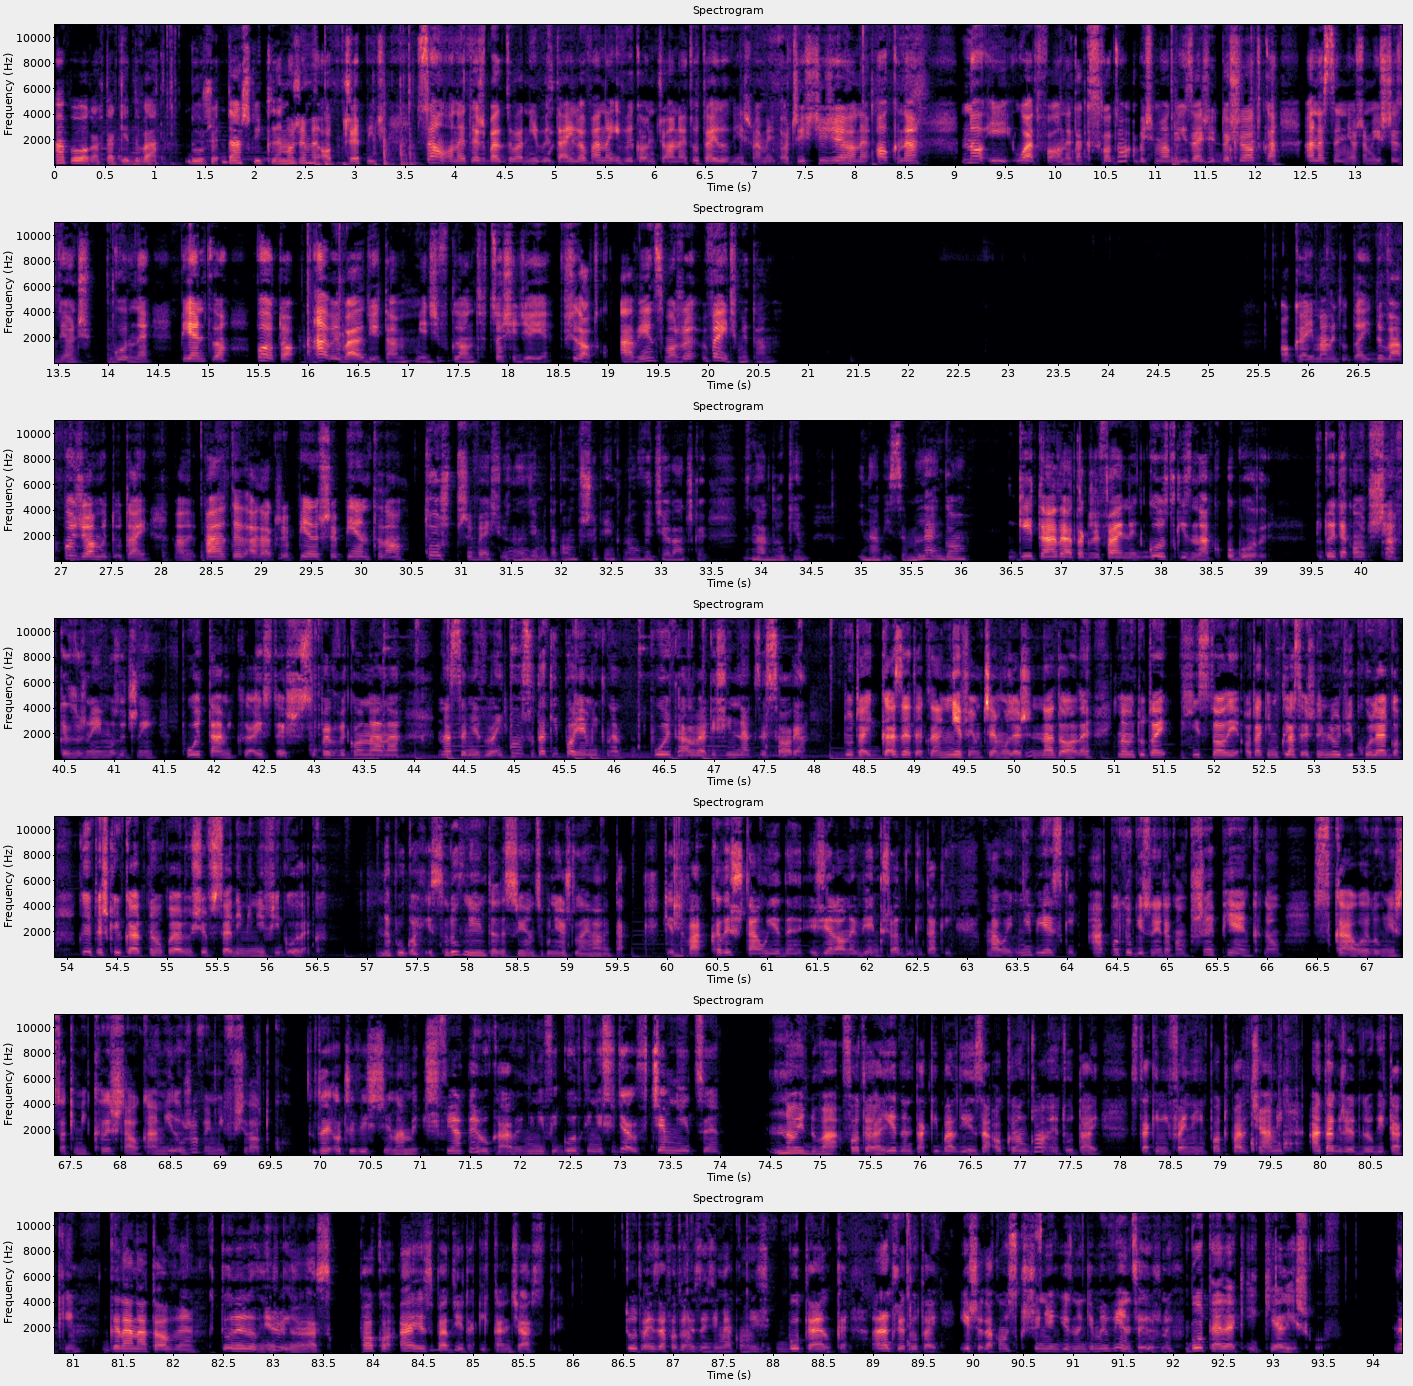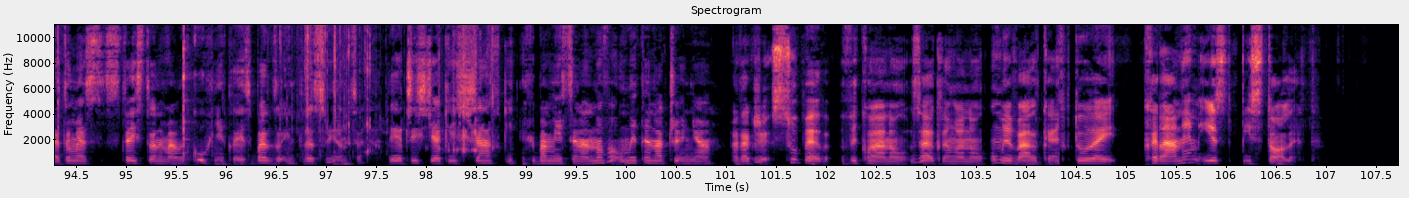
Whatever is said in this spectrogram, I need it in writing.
A po bokach takie dwa duże daszki, które możemy odczepić. Są one też bardzo ładnie wytajlowane i wykończone. Tutaj również mamy oczywiście zielone okna. No i łatwo one tak schodzą, abyśmy mogli zajrzeć do środka, a następnie możemy jeszcze zdjąć górne piętro, po to, aby bardziej tam mieć wgląd, co się dzieje w środku. A więc może wejdźmy tam. Ok, mamy tutaj dwa poziomy. Tutaj mamy parter, a także pierwsze piętro. Tuż przy wejściu znajdziemy taką przepiękną wycieraczkę z nadrukiem i napisem Lego. Gitara, a także fajny górski znak u góry. Tutaj taką szafkę z różnymi muzycznymi płytami, która jest też super wykonana. Następnie tutaj po prostu taki pojemnik na płytę albo jakieś inne akcesoria. Tutaj gazetę, która nie wiem czemu leży na dole. Mamy tutaj historię o takim klasycznym ludziku Lego, który też kilka lat temu pojawił się w serii minifigurek. Na półkach jest równie interesująco, ponieważ tutaj mamy takie dwa kryształy, jeden zielony większy, a drugi taki mały niebieski, a po drugiej stronie taką przepiękną skałę, również z takimi kryształkami różowymi w środku. Tutaj oczywiście mamy światełka, aby minifigurki nie siedziały w ciemnicy. No i dwa fotele. Jeden taki bardziej zaokrąglony tutaj z takimi fajnymi podparciami, a także drugi taki granatowy, który również wygląda spoko, a jest bardziej taki kanciasty. Tutaj za fotelem znajdziemy jakąś butelkę, a także tutaj jeszcze taką skrzynię, gdzie znajdziemy więcej różnych butelek i kieliszków. Natomiast z tej strony mamy kuchnię, która jest bardzo interesująca. Tutaj oczywiście jakieś szafki, chyba miejsce na nowo umyte naczynia, a także super wykonaną, zaokrągloną umywalkę, w której kranem jest pistolet.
